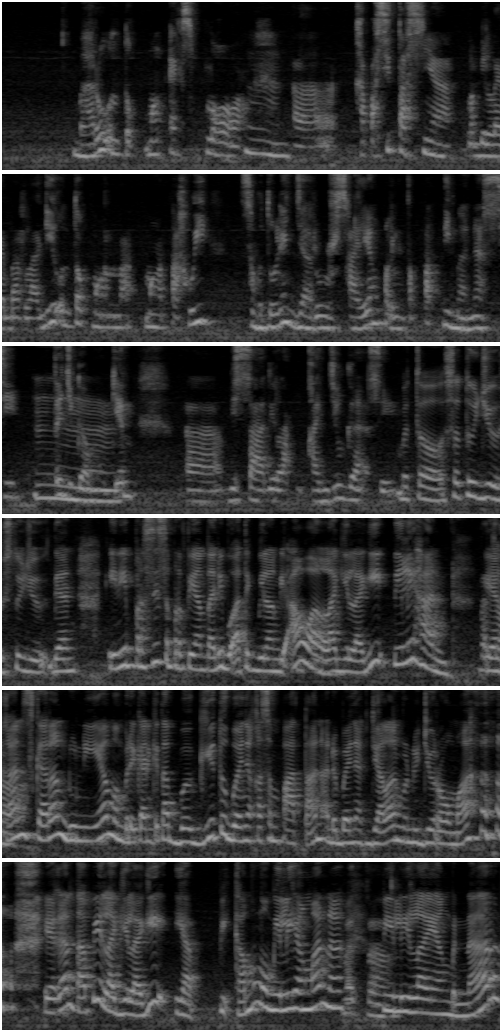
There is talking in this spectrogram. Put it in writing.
baru untuk mengeksplor Hmm. eh, kapasitasnya lebih lebar lagi untuk mengetahui sebetulnya jalur saya yang paling tepat di mana sih. Itu juga Hmm. mungkin eh, bisa dilakukan juga sih. Betul, setuju, setuju. Dan ini persis seperti yang tadi Bu Atik bilang di awal, Hmm. lagi-lagi pilihan. Ya Betul. kan sekarang dunia memberikan kita begitu banyak kesempatan, ada banyak jalan menuju Roma. ya kan? Tapi lagi-lagi ya kamu mau milih yang mana? Betul. Pilihlah yang benar,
